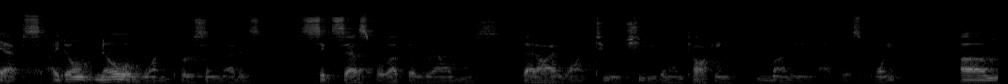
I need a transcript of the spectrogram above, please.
depths. I don't know of one person that is successful at the realms that I want to achieve, and I'm talking money at this point um,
